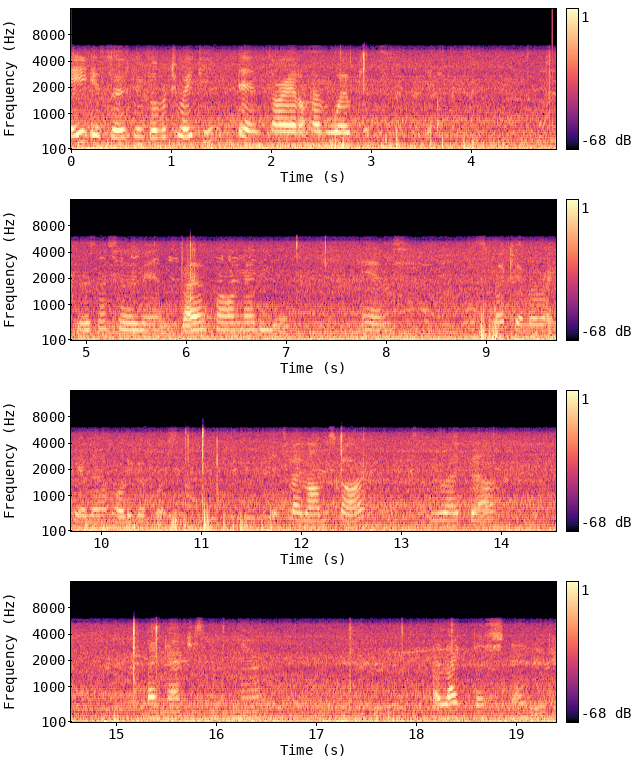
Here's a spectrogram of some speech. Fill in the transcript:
Hey, it's Ocean Silver 218, and sorry I don't have a webcam. Yeah. is my Chili Band by Media, and this is my camera right here that I'm holding of course. It's my mom's car. You're right, there. My dad just went in there. I like the Schneider.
